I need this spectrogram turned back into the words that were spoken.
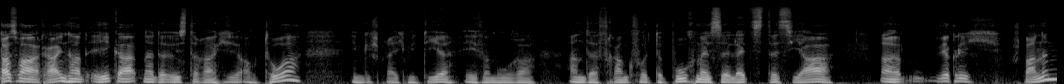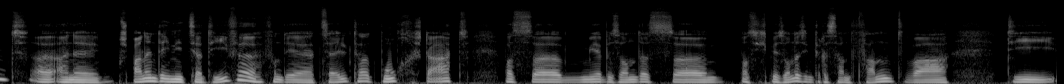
Das war Reinhard Egartner, der österreichische Autor, im Gespräch mit dir, Eva Murer an der Frankfurter Buchmesse letztes Jahr. Äh, wirklich spannend, äh, eine spannende Initiative, von der er erzählt hat, Buchstart. Was äh, mir besonders, äh, was ich besonders interessant fand, war die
